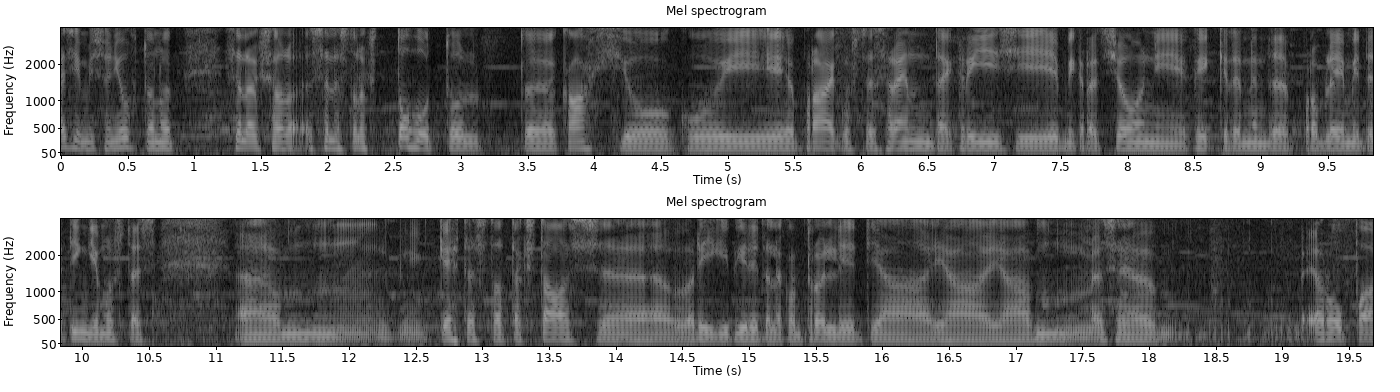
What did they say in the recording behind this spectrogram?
asi, mis on juhtunud, selleks, sellest oleks tohutult kahju, kui praegustes rändekriisi, migratsiooni, kõikide nende probleemide tingimustes ähm, kehtestataks taas äh, riigipiiridele kontrollid ja, ja, ja see Euroopa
